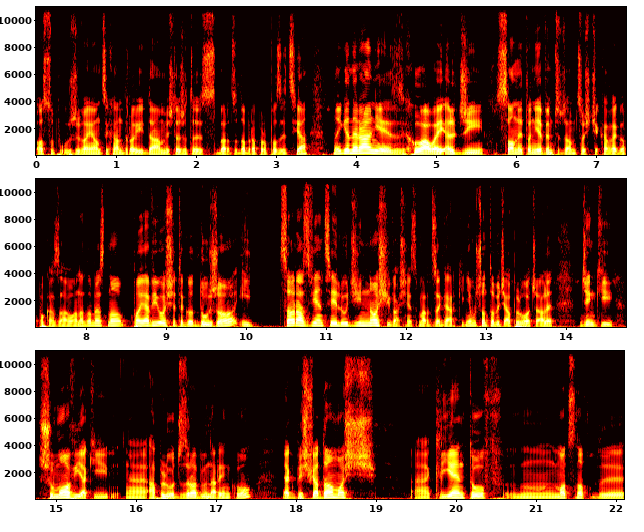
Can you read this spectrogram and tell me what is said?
osób używających Androida. Myślę, że to jest bardzo dobra propozycja. No i generalnie Huawei, LG, Sony to nie wiem, czy tam coś ciekawego pokazało. Natomiast no, pojawiło się tego dużo i coraz więcej ludzi nosi właśnie smart zegarki. Nie muszą to być Apple Watch, ale dzięki szumowi, jaki e, Apple Watch zrobił na rynku, jakby świadomość e, klientów mm, mocno w,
